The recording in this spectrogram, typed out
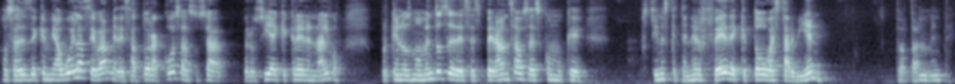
O sea, desde que mi abuela se va me desatora cosas, o sea, pero sí hay que creer en algo, porque en los momentos de desesperanza, o sea, es como que pues tienes que tener fe de que todo va a estar bien. Totalmente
